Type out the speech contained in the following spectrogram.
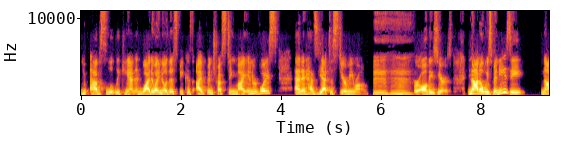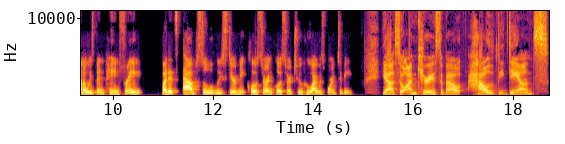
you absolutely can. And why do I know this? Because I've been trusting my inner voice and it has yet to steer me wrong mm-hmm. for all these years. Not always been easy, not always been pain free, but it's absolutely steered me closer and closer to who I was born to be. Yeah, so I'm curious about how the dance,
